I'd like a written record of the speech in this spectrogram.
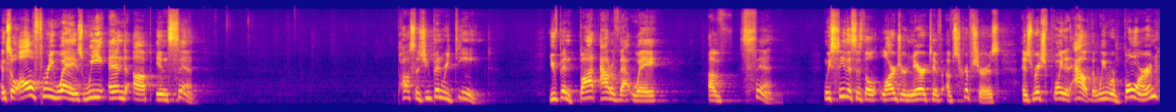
And so, all three ways we end up in sin. Paul says, You've been redeemed. You've been bought out of that way of sin. We see this as the larger narrative of scriptures, as Rich pointed out, that we were born,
